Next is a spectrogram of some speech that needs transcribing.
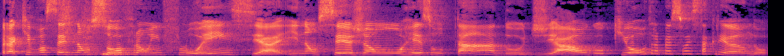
Para que vocês não sofram influência e não sejam o resultado de algo que outra pessoa está criando.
